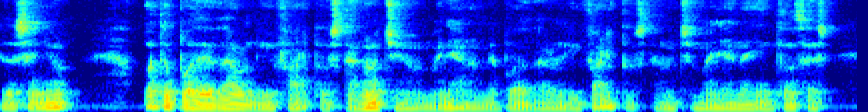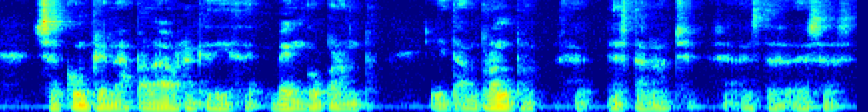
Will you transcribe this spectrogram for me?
el Señor, o te puede dar un infarto esta noche o mañana me puede dar un infarto esta noche o mañana y entonces se cumple la palabra que dice vengo pronto y tan pronto esta noche. O sea, esta, esa es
